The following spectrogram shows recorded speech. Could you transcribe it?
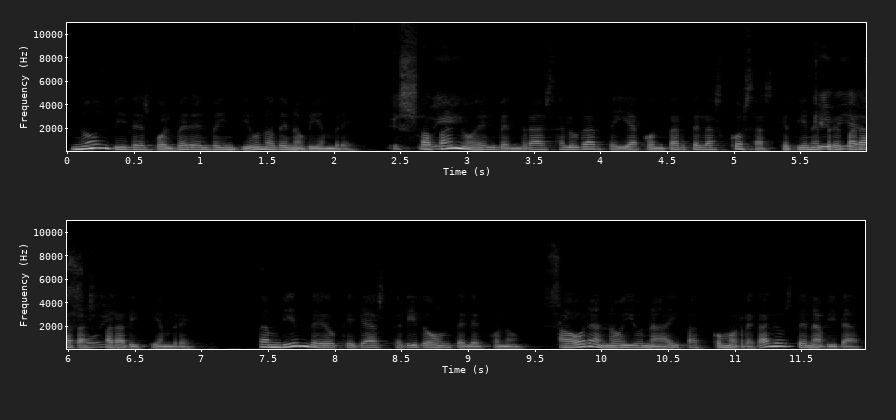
No olvides volver el 21 de noviembre. Papá Noel vendrá a saludarte y a contarte las cosas que tiene preparadas para diciembre. También veo que ya has pedido un teléfono. Ahora no y una iPad como regalos de Navidad.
